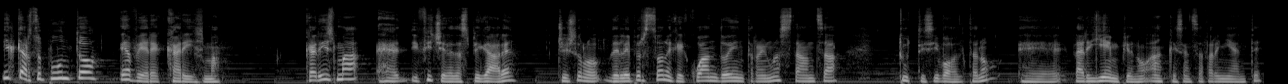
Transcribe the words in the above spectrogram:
Il terzo punto è avere carisma. Carisma è difficile da spiegare, ci sono delle persone che quando entrano in una stanza tutti si voltano, eh, la riempiono anche senza fare niente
